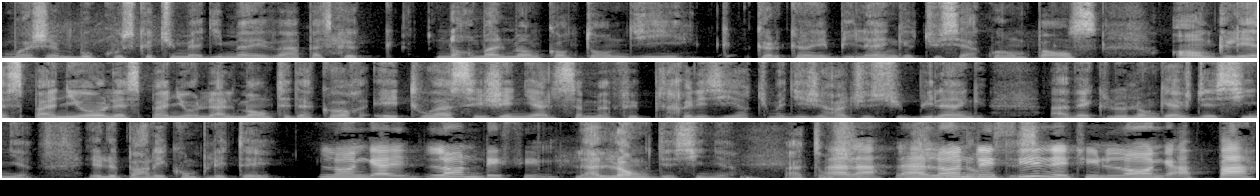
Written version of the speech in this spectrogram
moi, j'aime beaucoup ce que tu m'as dit, Maëva, parce que normalement, quand on dit que quelqu'un est bilingue, tu sais à quoi on pense. Anglais, espagnol, espagnol, allemand, tu es d'accord? Et toi, c'est génial, ça m'a fait plaisir. Tu m'as dit, Gérald, je suis bilingue avec le langage des signes et le parler complété. Langage, langue des signes. La langue des signes. Attention. Voilà, la, langue, des, signes est une langue à part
